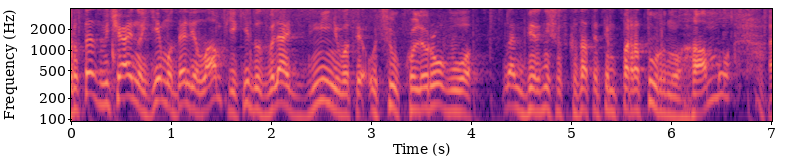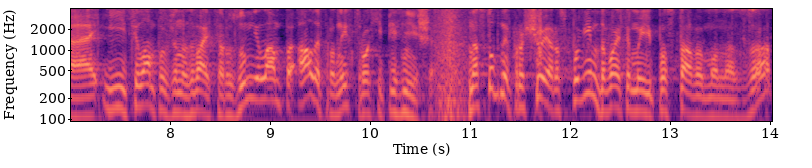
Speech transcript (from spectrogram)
Проте, звичайно, є моделі ламп, які дозволяють змінювати оцю кольорову, е, вірніше сказати, температурну гамму. Е, І ці лампи вже називаються розумні лампи, але про них трохи пізніше. Наступне, про що я розповім, давайте ми її поставимо назад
